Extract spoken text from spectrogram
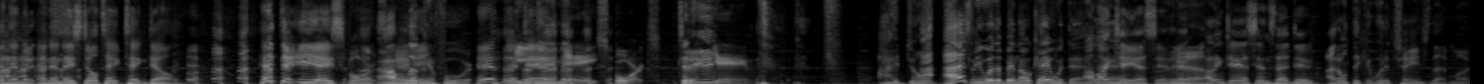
and then goodness. and then they still take Tank Dell. Hit the EA Sports. I'm baby. looking for it. Hit the. EA Sports. To the See? game. I don't. I, I, I actually would have been okay with that. I like. JSN, man. Yeah. I think JSN's that dude. I don't think it would have changed that much.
